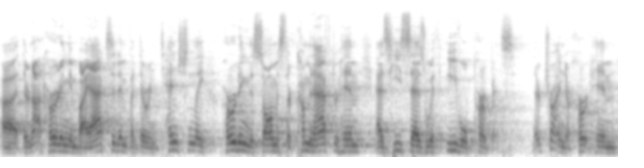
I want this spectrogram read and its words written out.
uh, they're not hurting him by accident, but they're intentionally hurting the psalmist. They're coming after him, as he says, with evil purpose. They're trying to hurt him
